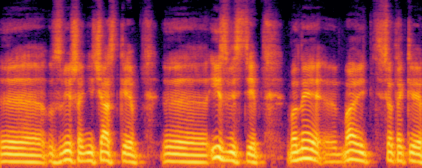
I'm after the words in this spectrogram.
е, звішані частки е, ізвісті, вони е, мають все-таки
